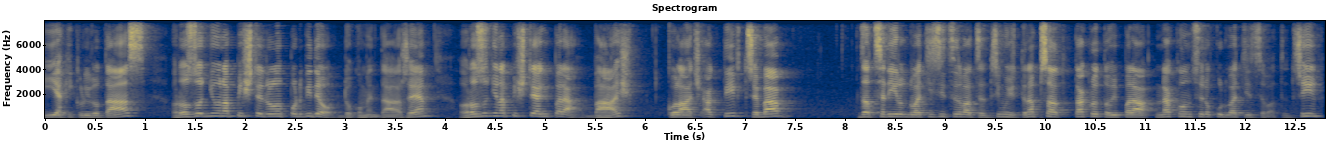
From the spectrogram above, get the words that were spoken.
jakýkoliv dotaz, rozhodně ho napište dole pod video do komentáře. Rozhodně napište, jak vypadá váš koláč aktiv, třeba za celý rok 2023 můžete napsat, takhle to vypadá na konci roku 2023,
